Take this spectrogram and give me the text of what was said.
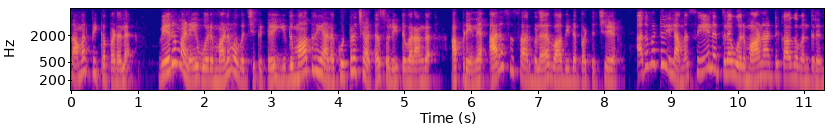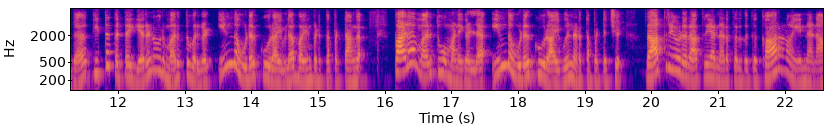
சமர்ப்பிக்கப்படல. வெறுமனே ஒரு மனுவை வச்சுக்கிட்டு இது மாதிரியான குற்றச்சாட்டை சொல்லிட்டு வராங்க. அப்படின்னு அரசு சார்பில் வாதிடப்பட்டுச்சு. அது மட்டும் இல்லாம சேலத்துல ஒரு மாநாட்டுக்காக வந்திருந்த கிட்டத்தட்ட இருநூறு மருத்துவர்கள் இந்த உடற்கூராய்வுல பயன்படுத்தப்பட்டாங்க. பல மருத்துவமனைகள்ல இந்த உடற்கூராய்வு நடத்தப்பட்டுச்சு. ராத்திரியோட ராத்திரியா நடத்துறதுக்கு காரணம் என்னன்னா,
